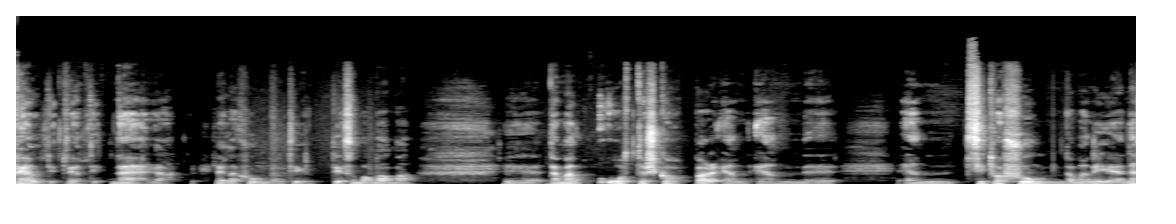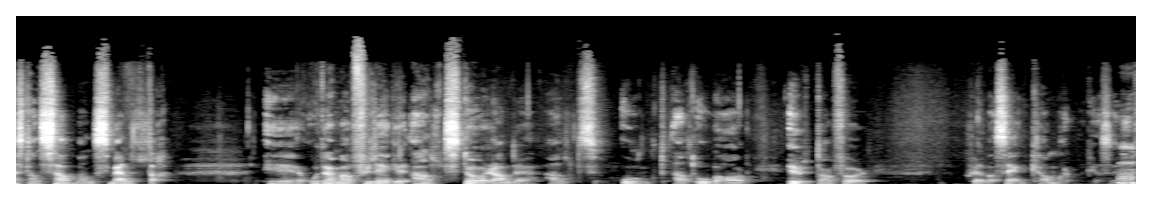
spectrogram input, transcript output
väldigt, väldigt nära relationen till det som var mamma. Eh, där man återskapar en, en, eh, en situation där man är nästan sammansmälta. Eh, och där man förlägger allt störande, allt ont, allt obehag utanför själva sängkammaren. Kan jag säga.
